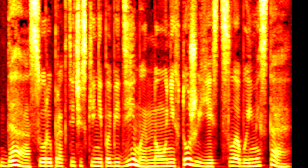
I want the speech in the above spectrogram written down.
Да, Асуры практически непобедимы, но у них тоже есть слабые места.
